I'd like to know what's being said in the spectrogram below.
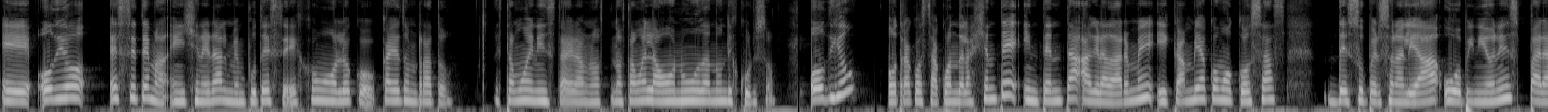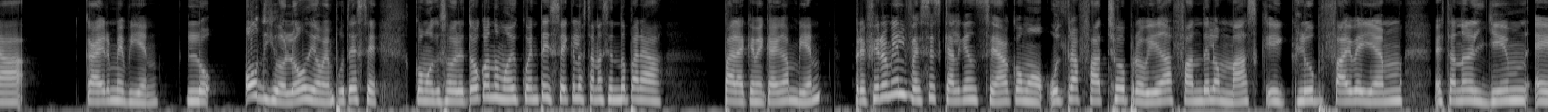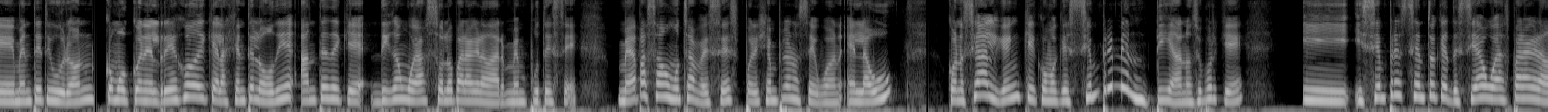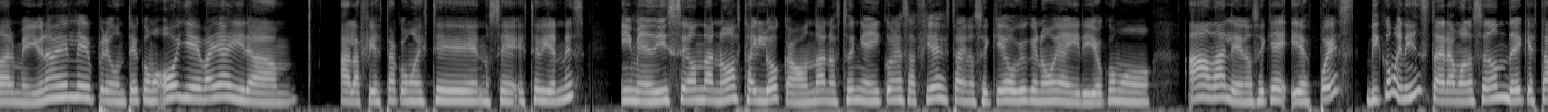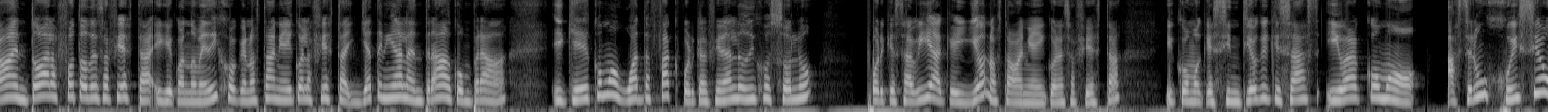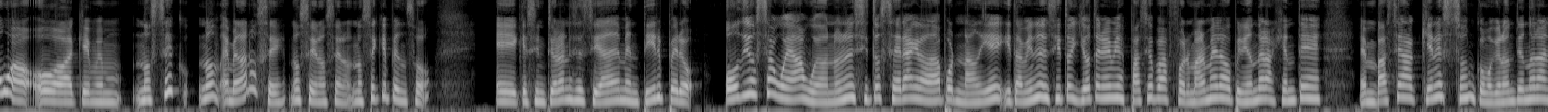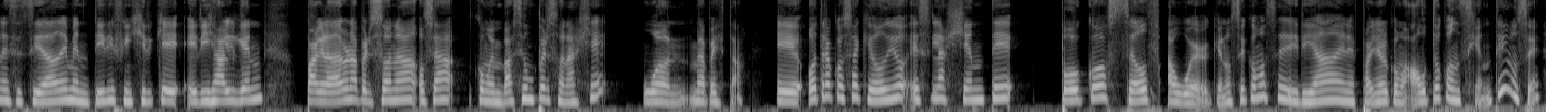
Eh, odio ese tema en general, me emputece. Es como loco, cállate un rato. Estamos en Instagram, no, no estamos en la ONU dando un discurso. Odio otra cosa, cuando la gente intenta agradarme y cambia como cosas de su personalidad u opiniones para caerme bien. Lo odio, lo odio, me emputece. Como que sobre todo cuando me doy cuenta y sé que lo están haciendo para, para que me caigan bien. Prefiero mil veces que alguien sea como ultra facho, provida, fan de Elon Musk y Club 5am, estando en el gym, eh, mente tiburón, como con el riesgo de que la gente lo odie antes de que digan weas solo para agradar. Me emputece. Me ha pasado muchas veces, por ejemplo, no sé, weón, en la U conocí a alguien que como que siempre mentía, no sé por qué, y, siempre siento que decía weas para agradarme. Y una vez le pregunté como, oye, vaya a ir a la fiesta como este, no sé, este viernes y me dice, onda, no, estáis loca, onda, no estoy ni ahí con esa fiesta y no sé qué, obvio que no voy a ir. Y yo como, ah, dale, no sé qué. Y después vi como en Instagram o no sé dónde que estaba en todas las fotos de esa fiesta y que cuando me dijo que no estaba ni ahí con la fiesta ya tenía la entrada comprada y quedé como, what the fuck, porque al final lo dijo solo porque sabía que yo no estaba ni ahí con esa fiesta y como que sintió que quizás iba como a hacer un juicio o a, que me, no sé, no, en verdad no sé, no sé, no sé, no sé qué pensó. Eh, que sintió la necesidad de mentir, pero odio esa weá, weón. No necesito ser agradada por nadie y también necesito yo tener mi espacio para formarme la opinión de la gente en base a quiénes son. Como que no entiendo la necesidad de mentir y fingir que eres alguien para agradar a una persona, o sea, como en base a un personaje, weón, me apesta. Eh, otra cosa que odio es la gente poco self-aware, que no sé cómo se diría en español, como autoconsciente, no sé.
